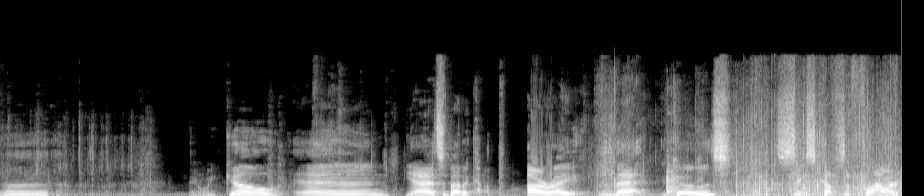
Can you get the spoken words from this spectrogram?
Uh, there we go. And yeah, it's about a cup. All right, that goes six cups of flour.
